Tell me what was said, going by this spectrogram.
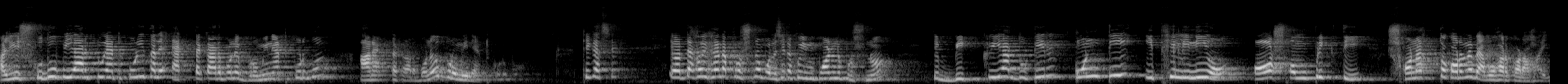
আর যদি শুধু বিআর টু অ্যাড করি, তাহলে একটা কার্বনে ব্রোমিন অ্যাড করব। আর একটা কার্বনেও ব্রোমিন অ্যাড করব। ঠিক আছে? এবার দেখো এখানে একটা প্রশ্ন বলেছে, এটা খুব ইম্পর্টেন্ট প্রশ্ন, যে বিক্রিয়া দুটির কোনটি ইথিলিনীয় অসম্পৃক্তি শনাক্তকরণে ব্যবহার করা হয়?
